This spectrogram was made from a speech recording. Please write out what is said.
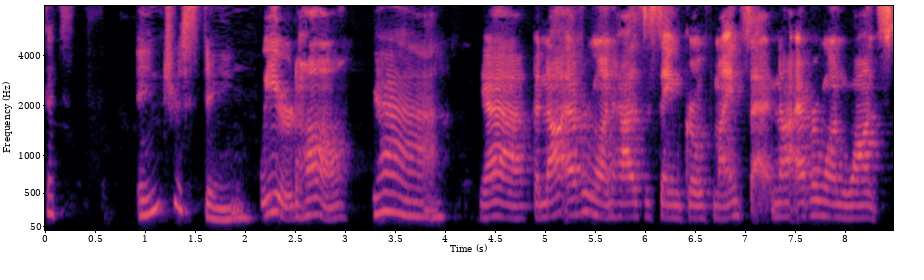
That's interesting. Weird, huh? Yeah. Yeah, but not everyone has the same growth mindset. Not everyone wants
